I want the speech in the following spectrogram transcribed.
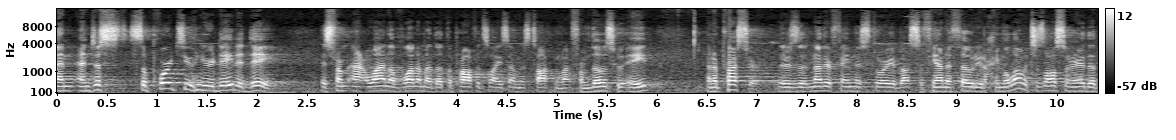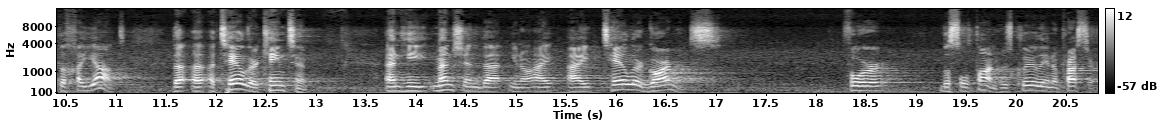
and, and just supports you in your day to day is from A'wan al-Zalama that the Prophet ﷺ is talking about, from those who aid an oppressor. There's another famous story about Sufyan al-Thawri rahimahullah, which is also narrated that the khayyat, the, a, a, tailor came to him and he mentioned that, you know, I, I tailor garments for the sultan, who's clearly an oppressor.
